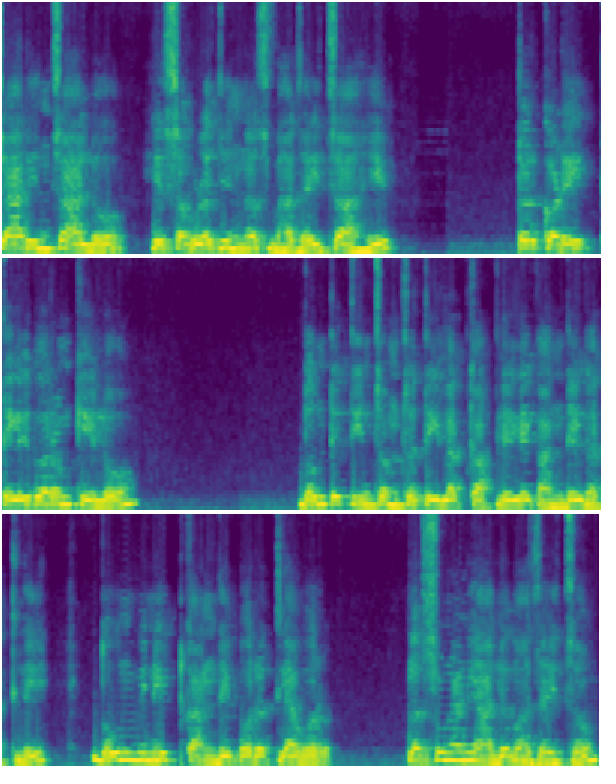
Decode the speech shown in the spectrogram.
चार इंच आलं हे सगळं जिन्नस भाजायचं आहे. तर कढईत तेल गरम केलं. दोन ते तीन चमचे तेलात कापलेले कांदे घातले. दोन मिनिट कांदे परतल्यावर लसूण आणि आलं भाजायचं.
